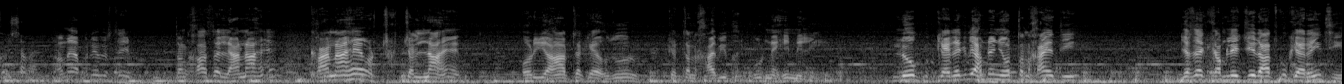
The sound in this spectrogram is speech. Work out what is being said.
कोई सवाल हमें अपने से तनख्वाह से लाना है खाना है और चलना है। और यहाँ तक है हुजूर कि तनख्वाह भी भरपूर नहीं मिली। लोग कहने के लिए हमने जो तनख्वाहें दी। जैसे कमलेश जी रात को कह रही थी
